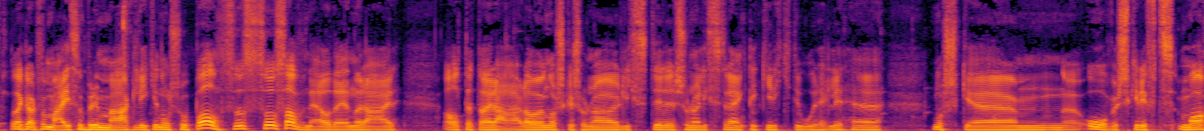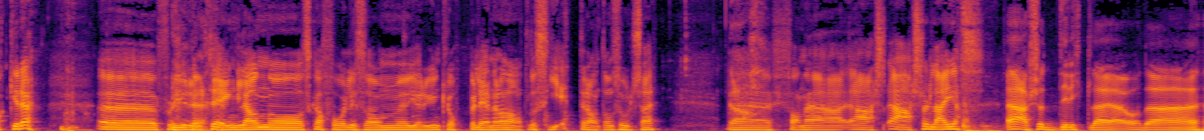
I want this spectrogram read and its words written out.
og det er klart For meg som primært liker norsk fotball, så, så savner jeg jo det når det er alt dette rælet og norske journalister Journalister er egentlig ikke riktig ord heller. Eh, norske um, overskriftsmakere eh, flyr rundt til England og skal få liksom Jørgen Klopp eller en eller annen til å si et eller annet om Solskjær. Det, faen, jeg, er- jeg, er, jeg er så lei, ass. Jeg er så drittlei, jeg òg. Det er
